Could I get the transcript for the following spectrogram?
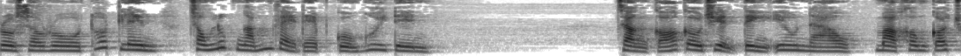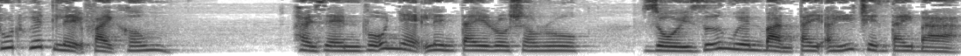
Rosauro thốt lên trong lúc ngắm vẻ đẹp của ngôi đền. Chẳng có câu chuyện tình yêu nào mà không có chút huyết lệ phải không? Hải vỗ nhẹ lên tay Rosauro, rồi giữ nguyên bàn tay ấy trên tay bà.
